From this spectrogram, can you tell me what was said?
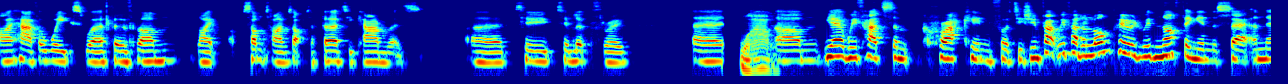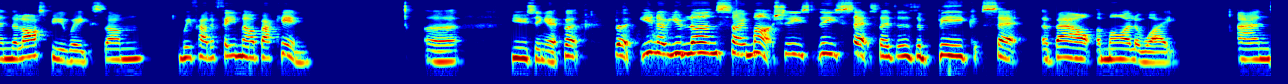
I have a week's worth of, um, like, sometimes up to 30 cameras uh, to, to look through. Uh, wow. um, yeah, we've had some cracking footage. In fact, we've had a long period with nothing in the sett. And then the last few weeks, um, we've had a female back in uh, using it. But but you know you learn so much these these setts there's a big sett about a mile away and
